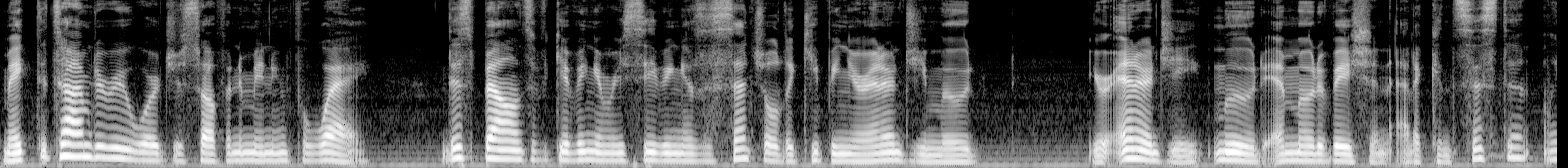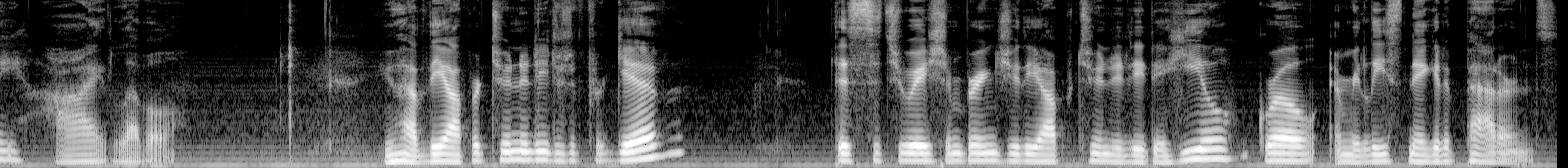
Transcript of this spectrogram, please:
Make the time to reward yourself in a meaningful way. This balance of giving and receiving is essential to keeping your energy mood your energy, mood, and motivation at a consistently high level. You have the opportunity to forgive. This situation brings you the opportunity to heal, grow, and release negative patterns.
